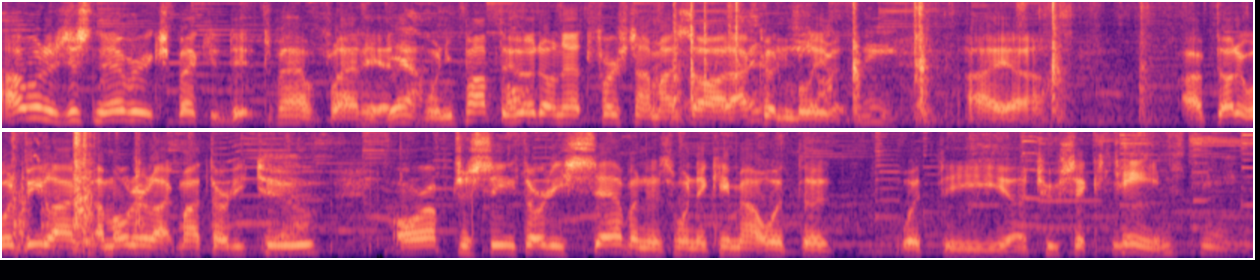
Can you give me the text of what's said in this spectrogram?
I would have just never expected it to have a flathead. Yeah. When you popped the hood on that the first time I saw it, I couldn't believe it. Me. I uh, I thought it would be like a motor like my 32, or up to C37 is when they came out with the with the uh, 216. 16.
